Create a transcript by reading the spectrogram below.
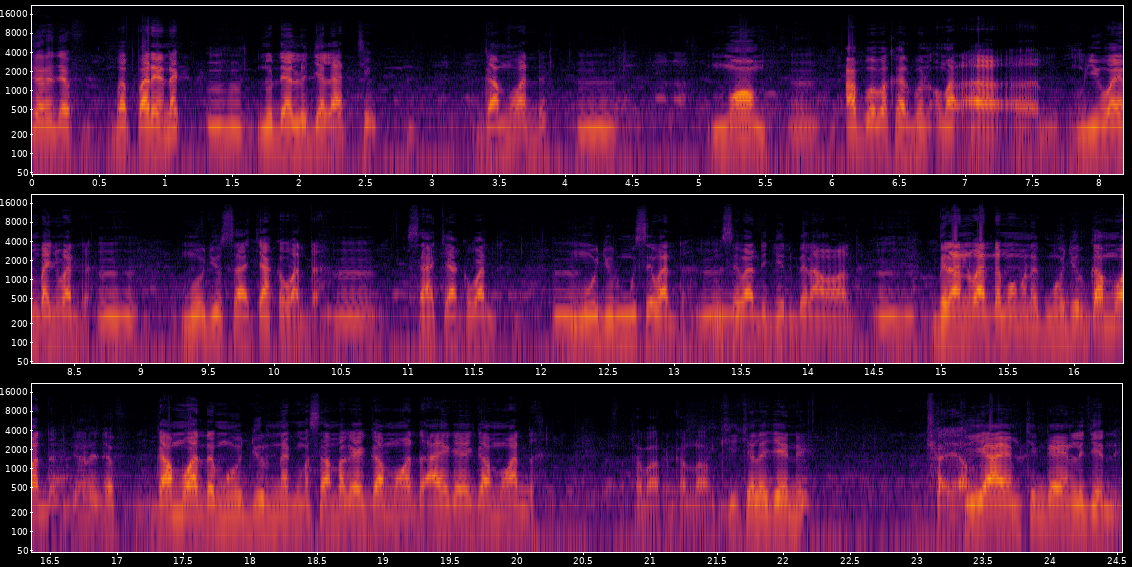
jërëjëf ba pare nag mm-hmm. nu dellu jëlaat ci gàmm wadd moom hmm. Aboubacar bun Omar mu ah, ah, ñuy woye mbañ wadd hmm. moo jur saa càkk wadd hmm. saa càkk wadd moo jur Mousse Wadd Mousse Wadd jur Birane Wadd Birane Wadd moom nag moo jur Gàmm Wadd jërëjëf Gàmm Wadd moo jur nag Masamba Gaye Gàmm Wadd ay Gaye Gàmm Wadd tabarakallah kii ci la jénne ci yaayam ci ngayeen la jénne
